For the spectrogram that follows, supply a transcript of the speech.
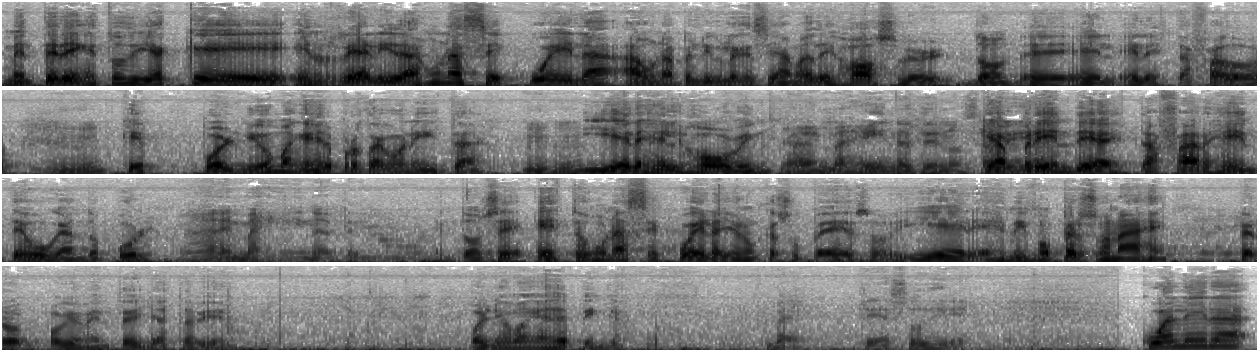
Me enteré en estos días que en realidad es una secuela a una película que se llama The Hustler, donde, eh, el, el estafador, que Paul Newman es el protagonista y él es el joven Ah, imagínate, no que aprende a estafar gente jugando pool. Ah, imagínate. Entonces, esto es una secuela, yo nunca supe eso, y él es el mismo personaje, pero obviamente ya está viejo. Paul Newman es de pinga. Bueno, tiene sus días. ¿Cuál era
